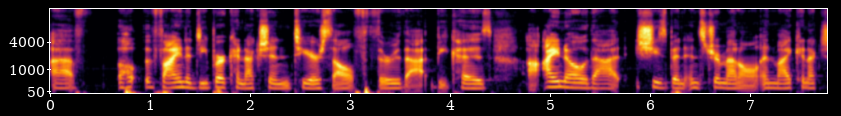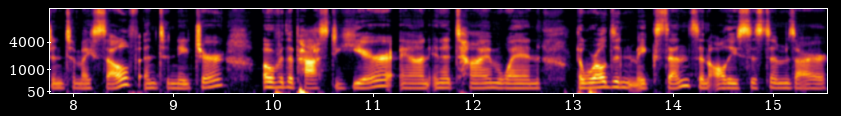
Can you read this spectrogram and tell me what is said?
uh, find a deeper connection to yourself through that because uh, I know that she's been instrumental in my connection to myself and to nature over the past year. And in a time when the world didn't make sense and all these systems are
